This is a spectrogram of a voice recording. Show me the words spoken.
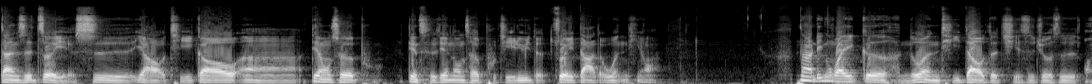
但是这也是要提高啊电动车普电池电动车普及率的最大的问题哦。那另外一个很多人提到的，其实就是哦，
